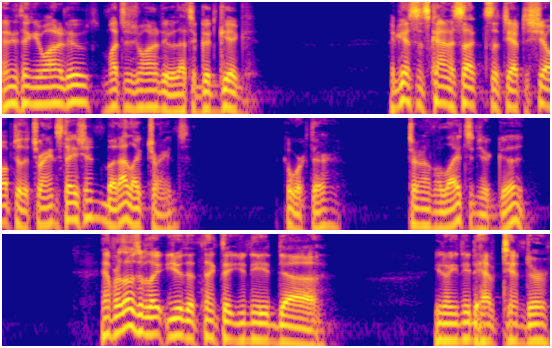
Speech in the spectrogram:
Anything you want to do, as much as you want to do. That's a good gig. I guess it's kind of sucks that you have to show up to the train station, but I like trains. I could work there. Turn on the lights and you're good. And for those of you that think that you need, uh, you know, you need to have Tinder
